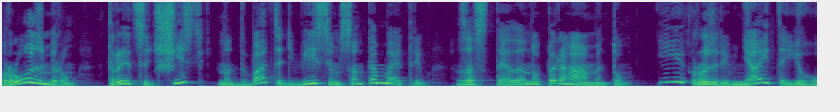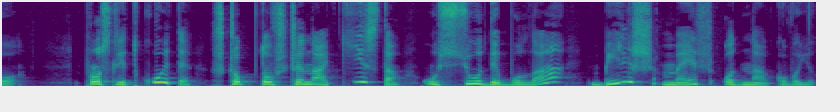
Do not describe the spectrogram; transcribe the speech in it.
розміром 36 на 28 см, застелену пергаментом, і розрівняйте його. Прослідкуйте, щоб товщина тіста усюди була більш-менш однаковою.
